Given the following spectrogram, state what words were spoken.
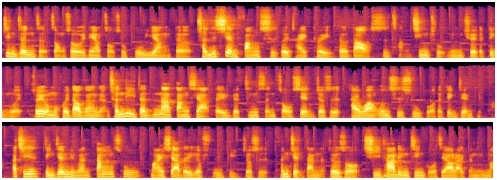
竞争者总说，我一定要走出不一样的呈现方式，所以才可以得到市场清楚明确的定位。所以我们回到刚刚讲，成立的那当下的一个精神轴线，就是台湾温室蔬果的顶尖品牌。那、啊、其实顶尖品牌当初埋下的一个伏笔就是很简单的，就是说其他邻近国家要来跟你买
